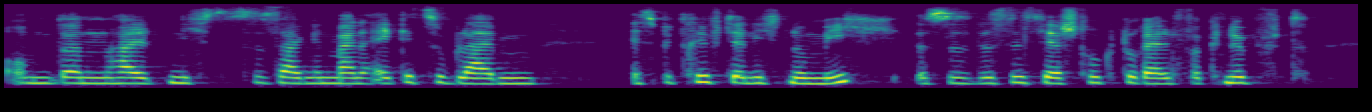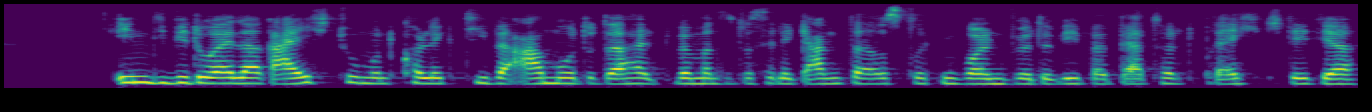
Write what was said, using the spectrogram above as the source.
um dann halt nicht sozusagen in meiner Ecke zu bleiben, es betrifft ja nicht nur mich. Also das ist ja strukturell verknüpft individueller Reichtum und kollektive Armut oder halt, wenn man es etwas eleganter ausdrücken wollen würde, wie bei Bertolt Brecht steht ja,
